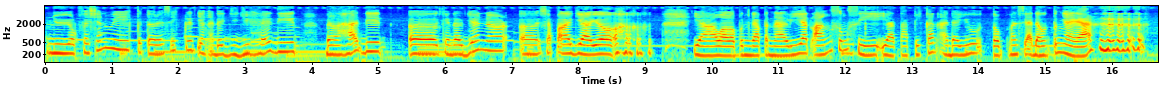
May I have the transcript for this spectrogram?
New York Fashion Week, Victoria's Secret yang ada Gigi Hadid, Bella Hadid, uh, Kendall Jenner, uh, siapa lagi? Ayo. Ya walaupun gak pernah lihat langsung sih Ya tapi kan ada YouTube, masih ada untungnya ya.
